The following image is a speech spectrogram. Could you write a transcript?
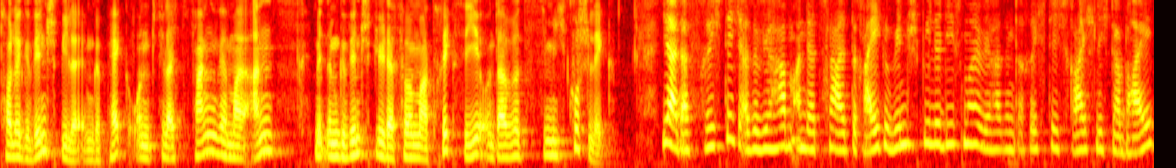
tolle Gewinnspiele im Gepäck. Und vielleicht fangen wir mal an mit einem Gewinnspiel der Firma Trixie und da wird es ziemlich kuschelig. Ja, das ist richtig. Also wir haben an der Zahl drei Gewinnspiele diesmal. Wir sind richtig reichlich dabei.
